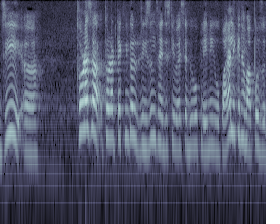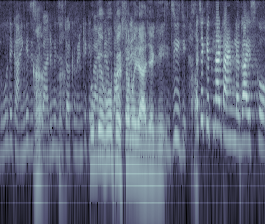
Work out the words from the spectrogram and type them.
जी थोड़ा सा थोड़ा टेक्निकल रीजंस हैं जिसकी वजह से अभी वो प्ले नहीं हो पा रहा लेकिन हम आपको ज़रूर दिखाएँगे जिसके हाँ, बारे में जिस डॉक्यूमेंट्री के बारे में वो फिर समझ आ जाएगी। जी जी। अच्छा कितना टाइम लगा इसको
